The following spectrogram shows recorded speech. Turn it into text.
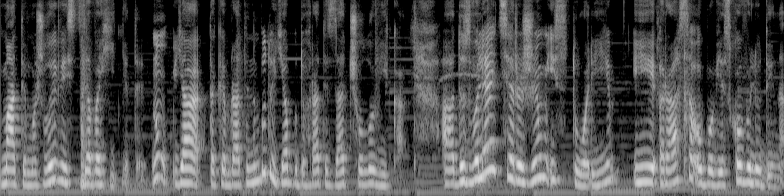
мати можливість завагітніти. Ну, я таке брати не буду, я буду грати за чоловіка. А дозволяється режим історії і раса обов'язково людина.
